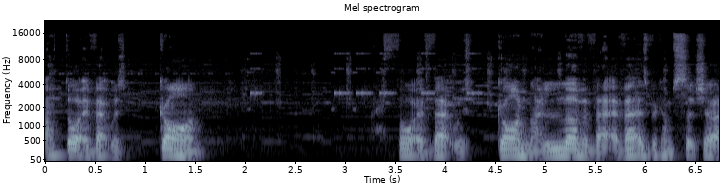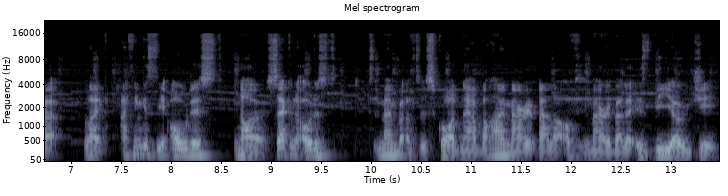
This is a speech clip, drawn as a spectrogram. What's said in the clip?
I thought Yvette was gone. I thought Yvette was gone. And I love Yvette. Yvette has become such a like. I think it's the oldest. No, second oldest member of the squad now, behind Maribella. Obviously, Maribella is the OG.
